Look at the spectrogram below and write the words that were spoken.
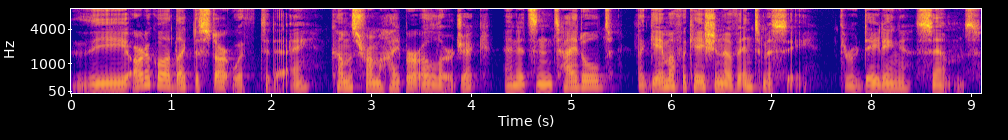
The article I'd like to start with today comes from Hyperallergic, and it's entitled The Gamification of Intimacy Through Dating Sims.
